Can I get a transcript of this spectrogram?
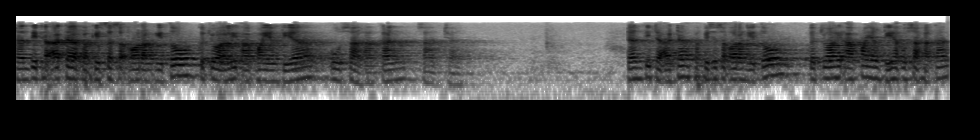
dan tidak ada bagi seseorang itu kecuali apa yang dia usahakan saja. Dan tidak ada bagi seseorang itu kecuali apa yang dia usahakan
